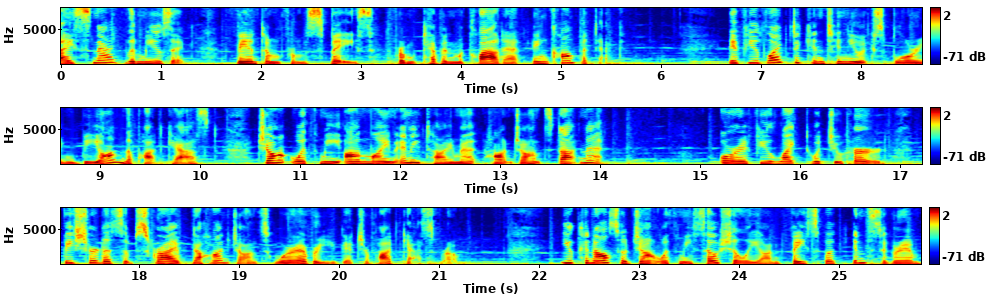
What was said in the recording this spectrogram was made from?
I snagged the music Phantom from Space from Kevin MacLeod at Incompetech. If you'd like to continue exploring beyond the podcast, jaunt with me online anytime at hauntjaunts.net. Or if you liked what you heard, be sure to subscribe to Haunt Jaunts wherever you get your podcasts from. You can also jaunt with me socially on Facebook, Instagram,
